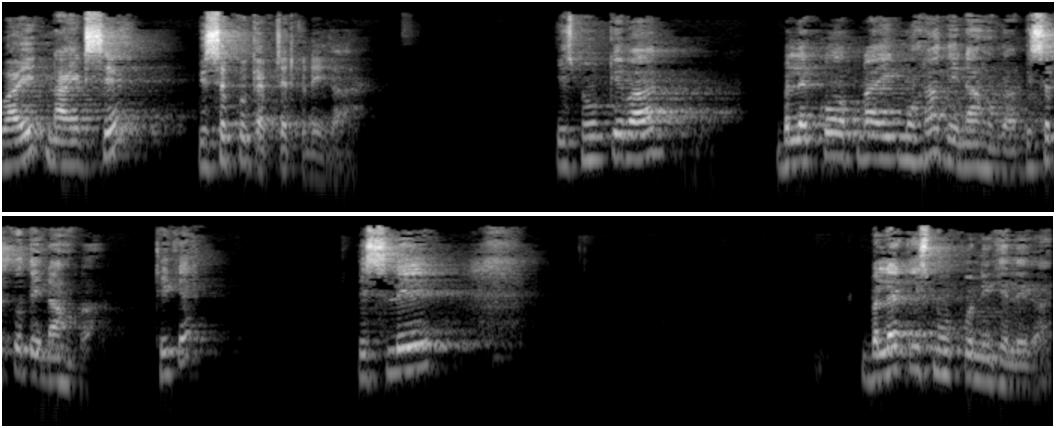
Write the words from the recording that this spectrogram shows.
वाइट नाइट से बिशप को कैप्चर करेगा। इस मूव के बाद ब्लैक को अपना एक मोहरा देना होगा बिशप को देना होगा, ठीक है? इसलिए ब्लैक इस मूव को नहीं खेलेगा।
